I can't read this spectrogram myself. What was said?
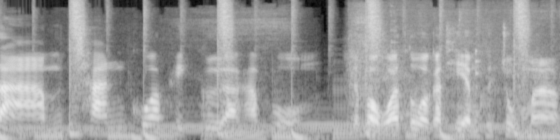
สามชั้นคั่วพริกเกลือครับผม จะบอกว่าตัวกระเทียมคือจุกมาก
